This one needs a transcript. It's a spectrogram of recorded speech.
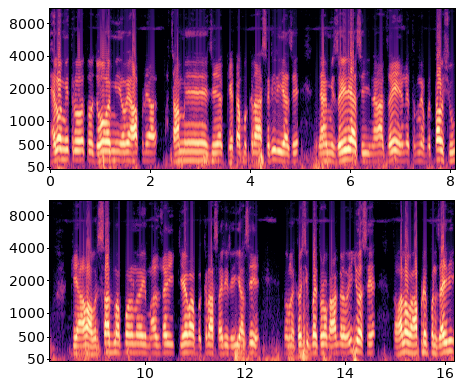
હેલો મિત્રો, તો જો અમે હવે આપણે સામે જે ઘેટા બકરા સરી રહ્યા છે, ત્યાં અમે જઈ રહ્યા છીએ. ના જઈ અને તમને બતાવશું કે આવા વરસાદમાં પણ એ માલધારી કેવા બકરા સરી રહ્યા છે. તમને કૌશિકભાઈ થોડોક આગળ વહી ગયો છે તો હાલો આપણે પણ જાવી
